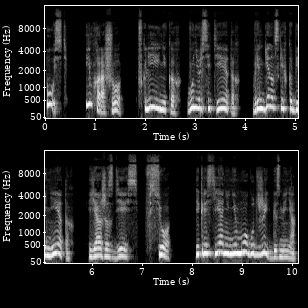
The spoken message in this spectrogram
Пусть. Им хорошо. В клиниках, в университетах, в рентгеновских кабинетах. Я же здесь. Все. И крестьяне не могут жить без меня.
